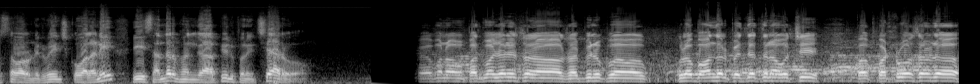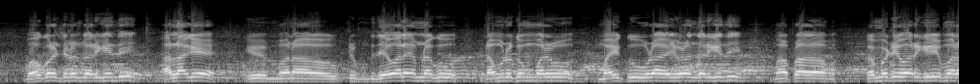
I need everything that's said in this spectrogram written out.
ఉత్సవాలు నిర్వహించుకోవాలని ఈ సందర్భంగా పిలుపునిచ్చారు. మన పద్మశాలి సభ్యులు కుల బాంధవులు పెద్ద ఎత్తున వచ్చి పట్టు వస్త్రాలు బహుకరించడం జరిగింది. అలాగే ఈ మన దేవాలయం నాకు డమరుకం మరియు మైకు కూడా ఇవ్వడం జరిగింది. మన కమిటీ వారికి మన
